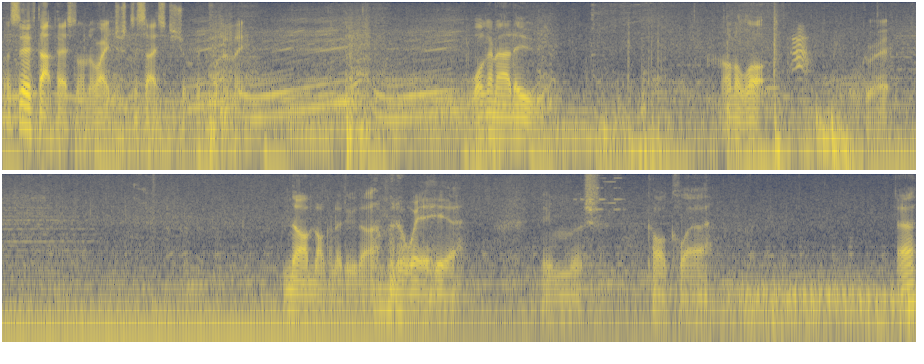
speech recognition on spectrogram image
Let's say if that person on the right just decides to jump in front of me. What can I do? Not a lot. No, I'm not going to do that. I'm going to wait here. Much. Call Claire. Huh?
